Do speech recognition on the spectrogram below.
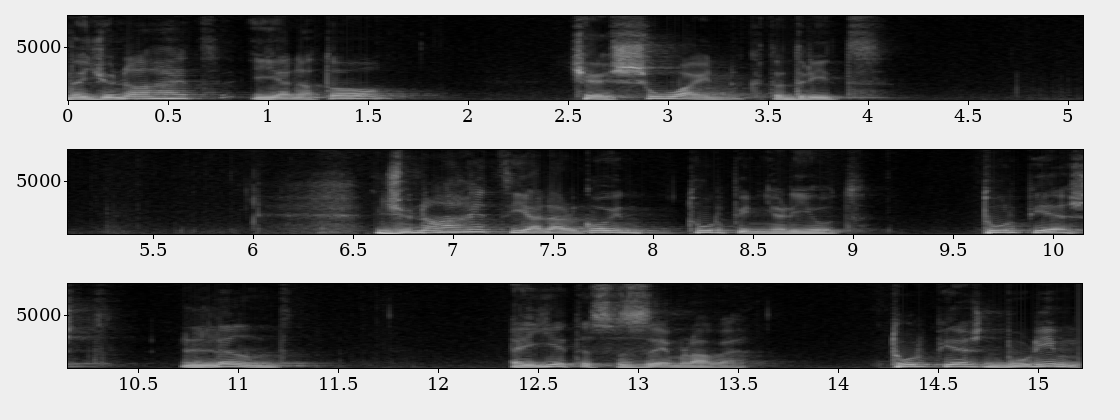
dhe gjynahet janë ato që e shuajnë këtë dritë. Gjynahet ia largojnë turpin njeriut. Turpi është lëndë e jetës së zemrave. Turpi është burim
